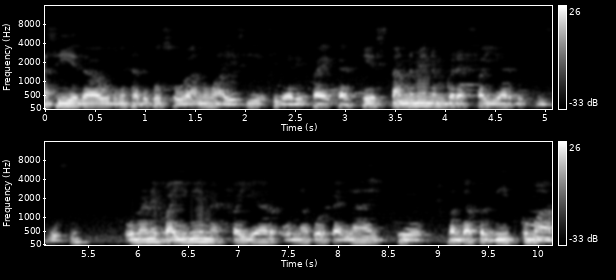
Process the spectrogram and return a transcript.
ਅਸੀਂ ਇਹਦਾ ਉਹ ਸਾਡੇ ਕੋਲ 16 ਨੂੰ ਆਈ ਸੀ, ਅਸੀਂ ਵੈਰੀਫਾਈ ਕਰਕੇ 97 ਨੰਬਰ ਐਫ ਆਈ ਆਰ ਦਿੱਤੀ ਸੀ ਅਸੀਂ। ਉਹਨਾਂ ਨੇ 22 ਨੇਮ ਐਫ ਆਈ ਆਰ ਉਹਨਾਂ ਕੋਲ ਪਹਿਲਾਂ ਇੱਕ ਬੰਦਾ ਪ੍ਰਦੀਪ ਕੁਮਾਰ,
